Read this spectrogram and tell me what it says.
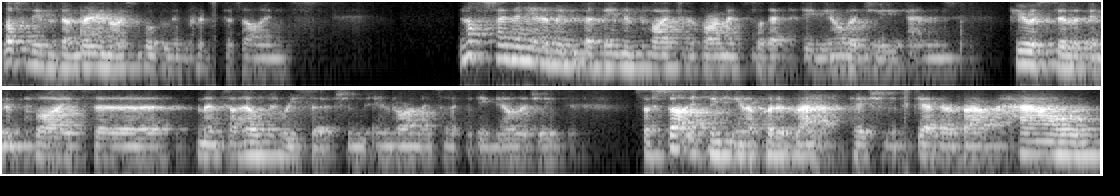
lots of people have done really nice causal inference designs not so many of them have been applied to environmental epidemiology and fewer still have been applied to mental health research and environmental epidemiology. So I started thinking and I put a grant application together about how,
